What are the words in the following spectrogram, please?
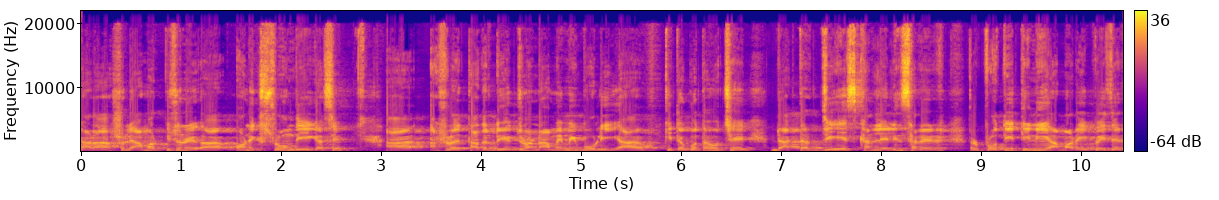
যারা আসলে আমার পিছনে অনেক শ্রম দিয়ে গেছে। আসলে তাদের দুই একজনের নাম আমি বলি। আর কৃতজ্ঞতা হচ্ছে doctor J S Khan Lelin স্যারের প্রতি। তিনি আমার এই পেজের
